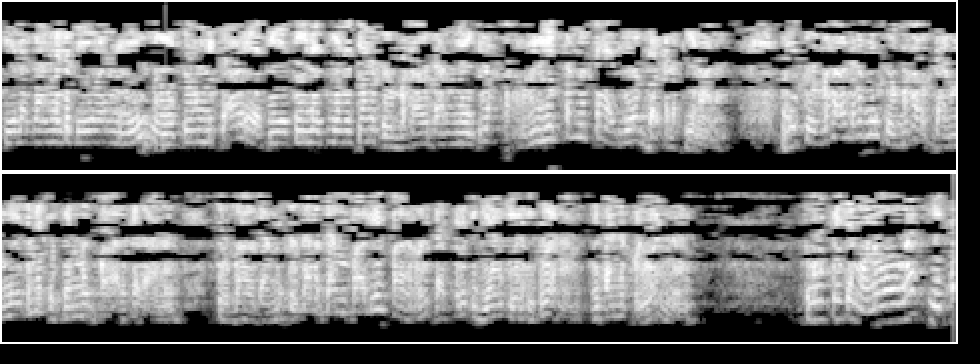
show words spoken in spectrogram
කියලා ගන්නට දේවල් නෙවෙයි හේතුන් නිසා ඇති ඇති නැති නැති යන ස්වභාව ධර්මයේ කියලා විවේකම පැහැදිලිව දැකලා තියෙනවා. මේ ස්වභාව ධර්මයේ ස්වභාව ධර්මයේම තිබෙන්න බාර කළා නම් ස්වභාව ධර්මයේ ස්වභාව ධර්ම පාඩයෙන් පාරවල් පැත්තට තිබියන් කියලා හිතුවා නම් හිතන්න පුළුවන් නම් ඒකට මොනවාවත් හිතට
